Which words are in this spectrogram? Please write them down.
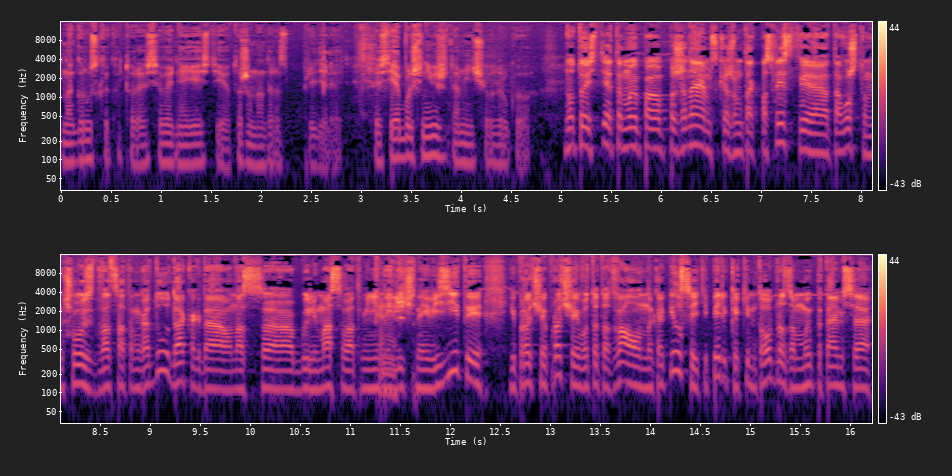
нагрузка, которая сегодня есть, ее тоже надо распределять. То есть я больше не вижу там ничего другого. Ну, то есть это мы пожинаем, скажем так, последствия того, что началось в 2020 году, да, когда у нас э, были массово отменены Конечно. личные визиты и прочее, прочее. И вот этот вал, он накопился, и теперь каким-то образом мы пытаемся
